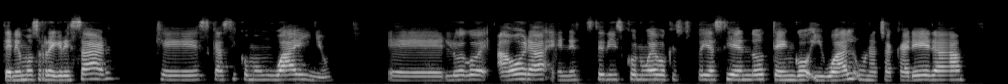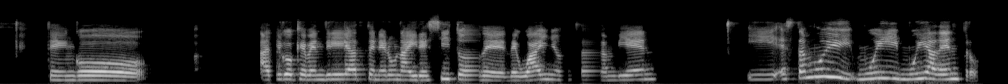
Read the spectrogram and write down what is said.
Tenemos Regresar, que es casi como un guaño, eh, luego, ahora en este disco nuevo que estoy haciendo, tengo igual una chacarera, tengo algo que vendría a tener un airecito de, de también. Y está muy, muy, muy adentro.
